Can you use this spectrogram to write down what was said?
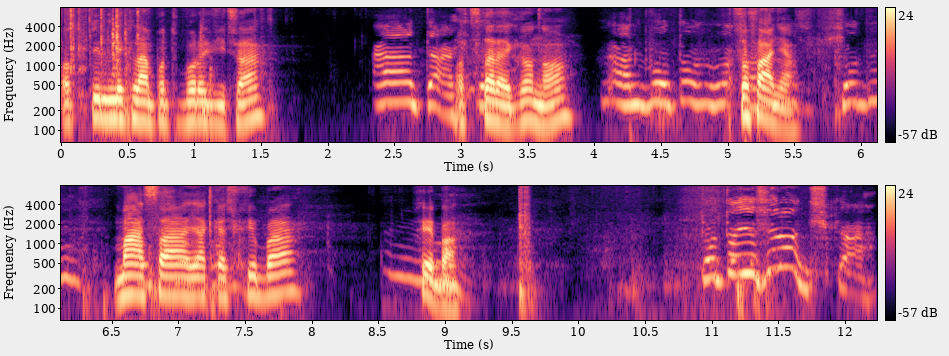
Od tylnych lamp od Borewicza. A tak. Od starego, no. Albo to. Cofania. albo Z przodu. Masa jakaś chyba. Chyba. To to jest rączka.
